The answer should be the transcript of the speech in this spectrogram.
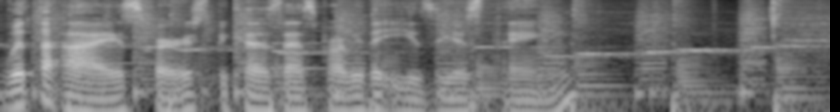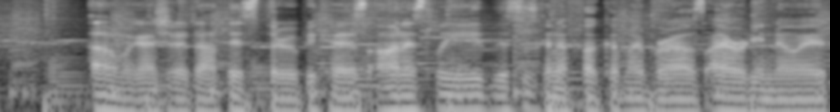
with the eyes first because that's probably the easiest thing. Oh my gosh, I thought this through because honestly, this is gonna fuck up my brows. I already know it.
